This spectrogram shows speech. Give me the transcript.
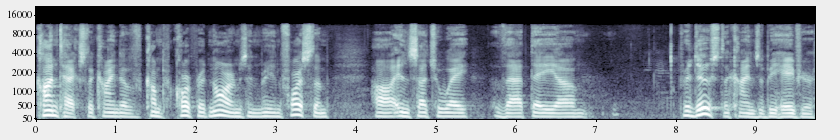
context, the kind of corporate norms and reinforce them uh, in such a way that they um, produce the kinds of behavior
